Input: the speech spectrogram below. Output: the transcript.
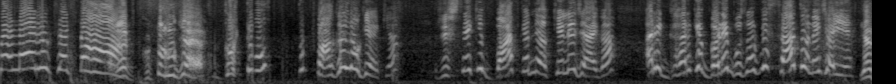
मैं नहीं रुक सकता। अरे गुट्टू रुक जा यार। गुट्टू तू पागल हो गया क्या? रिश्ते की बात करने अकेले जाएगा? अरे घर के बड़े बुज़ुर्ग भी साथ होने चाहिए। यार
